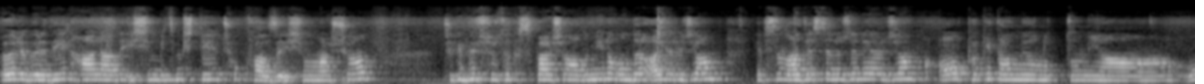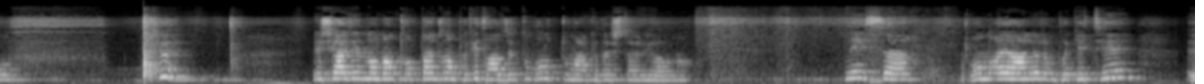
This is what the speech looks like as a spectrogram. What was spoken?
Öyle böyle değil. Hala da işim bitmiş değil. Çok fazla işim var şu an. Çünkü bir sürü takı siparişi aldım. Yine onları ayıracağım. Hepsinin adreslerini üzerine yazacağım. Aa paket almayı unuttum ya. Uf. Tüh. Reşadiye'nin oradan toptancıdan paket alacaktım. Unuttum arkadaşlar ya. Neyse. Onu ayarlarım paketi. Ee,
